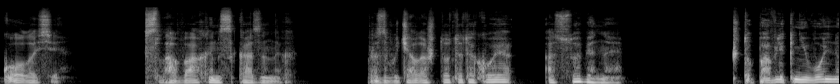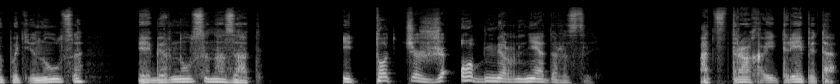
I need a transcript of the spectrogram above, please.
голосе, в словах им сказанных, прозвучало что-то такое особенное, что Павлик невольно потянулся и обернулся назад. И тотчас же обмер недоросль. От страха и трепета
